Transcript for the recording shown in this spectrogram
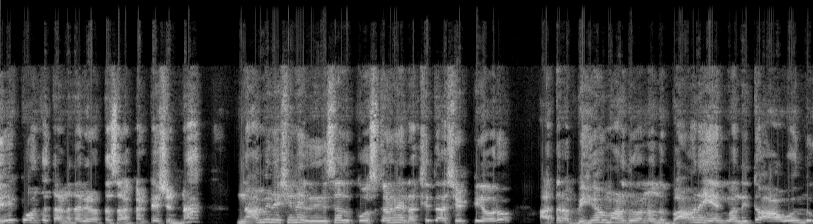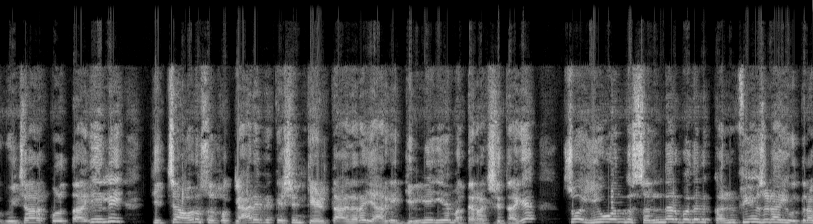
ಬೇಕು ಅಂತ ತಂಡದಲ್ಲಿರುವಂತ ಸಹ ಕಂಟೆಸ್ಟೆಂಟ್ನ ನಾಮಿನೇಷನ್ ಇರಿಸೋದಕ್ಕೋಸ್ಕರನೇ ರಕ್ಷಿತಾ ಶೆಟ್ಟಿ ಅವರು ಆ ತರ ಬಿಹೇವ್ ಮಾಡಿದ್ರು ಅನ್ನೋ ಒಂದು ಭಾವನೆ ಏನ್ ಬಂದಿತ್ತು ಆ ಒಂದು ವಿಚಾರ ಕುರಿತಾಗಿ ಇಲ್ಲಿ ಕಿಚ್ಚ ಅವರು ಸ್ವಲ್ಪ ಕ್ಲಾರಿಫಿಕೇಶನ್ ಕೇಳ್ತಾ ಇದ್ದಾರೆ. ಯಾರಿಗೆ ಗಿಲ್ಲಿಗೆ ಮತ್ತೆ ರಕ್ಷಿತಾಗೆ. ಸೊ ಈ ಒಂದು ಸಂದರ್ಭದಲ್ಲಿ ಕನ್ಫ್ಯೂಸ್ಡ್ ಆಗಿ ಉತ್ತರ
